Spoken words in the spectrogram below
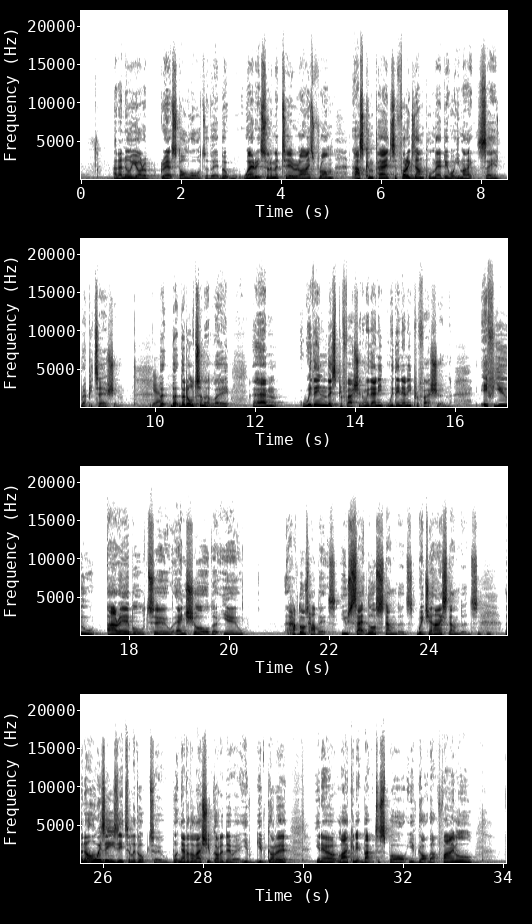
and i know you're a great stalwart of it but where it sort of materialized from as compared to, for example, maybe what you might say is reputation. Yeah. But, but, but ultimately, um, within this profession, with any, within any profession, if you are able to ensure that you have those habits, you set those standards, which are high standards, mm-hmm. they're not always easy to live up to, but nevertheless, you've got to do it. You've, you've got to, you know, liken it back to sport, you've got that final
